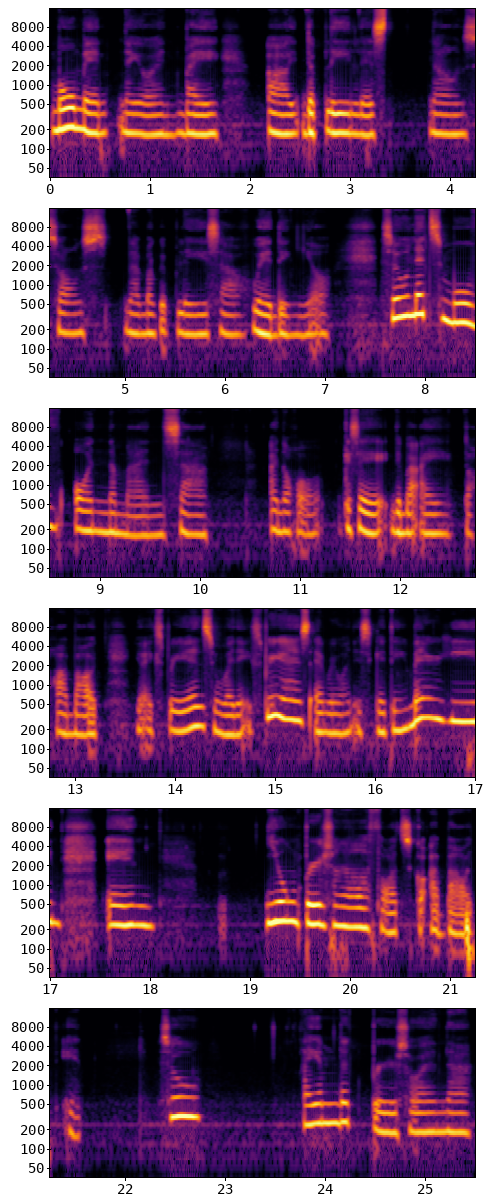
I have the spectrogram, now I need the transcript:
moment na yun by uh, the playlist ng songs na magpe-play sa wedding nyo. So, let's move on naman sa ano ko, kasi, di ba, I talk about yung experience, yung wedding experience, everyone is getting married, and yung personal thoughts ko about it. So, I am that person na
